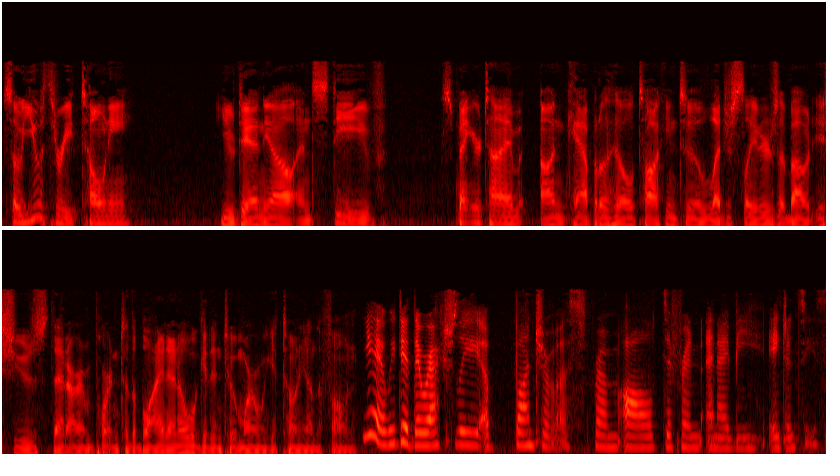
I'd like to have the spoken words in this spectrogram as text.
So you three, Tony, you, Danielle, and Steve, spent your time on Capitol Hill talking to legislators about issues that are important to the blind. I know we'll get into it more when we get Tony on the phone. Yeah, we did. There were actually a bunch of us from all different NIB agencies.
